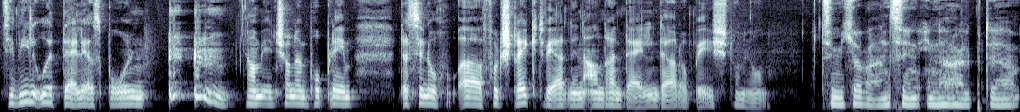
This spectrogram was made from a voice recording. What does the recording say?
Zivilurteile aus Polen haben jetzt schon ein Problem, dass sie noch äh, vollstreckt werden in anderen Teilen der Europäischen Union. Ziemlicher Wahnsinn innerhalb der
